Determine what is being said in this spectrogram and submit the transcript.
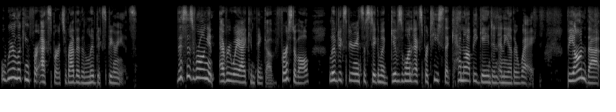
we're looking for experts rather than lived experience. This is wrong in every way I can think of. First of all, lived experience of stigma gives one expertise that cannot be gained in any other way. Beyond that,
